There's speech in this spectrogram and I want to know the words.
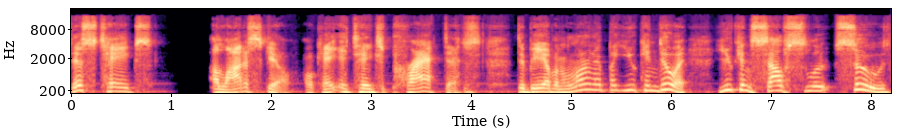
This takes a lot of skill. Okay. It takes practice to be able to learn it, but you can do it. You can self soothe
